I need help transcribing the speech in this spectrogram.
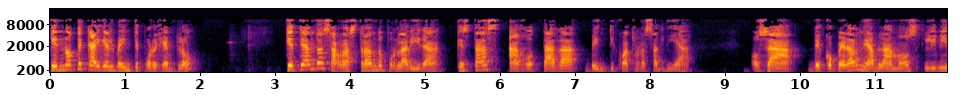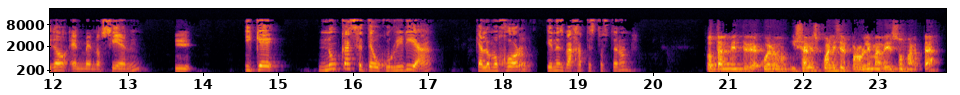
que no te caiga el 20, por ejemplo, que te andas arrastrando por la vida, que estás agotada 24 horas al día. O sea, de cooperar ni hablamos, libido en menos 100. Y, y que nunca se te ocurriría que a lo mejor tienes baja testosterona. Totalmente de acuerdo. ¿Y sabes cuál es el problema de eso, Marta?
